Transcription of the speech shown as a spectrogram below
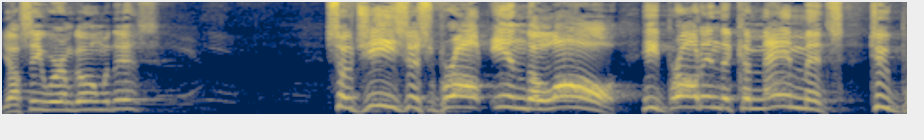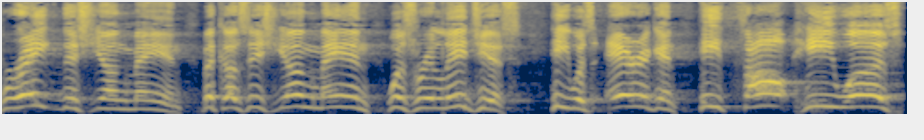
Y'all see where I'm going with this? So Jesus brought in the law. He brought in the commandments to break this young man because this young man was religious. He was arrogant. He thought he was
